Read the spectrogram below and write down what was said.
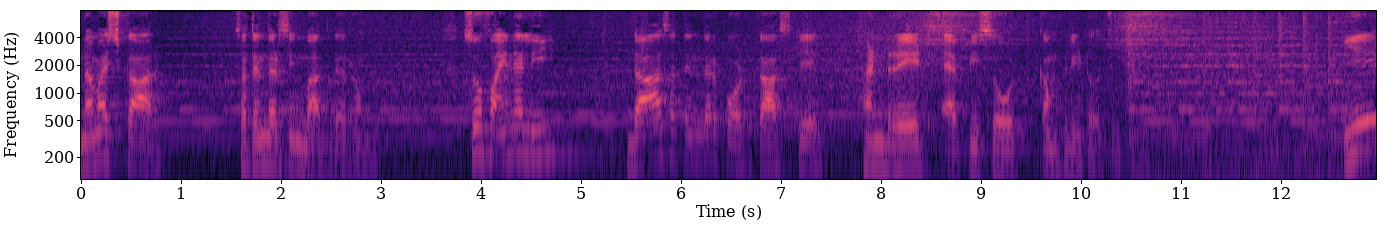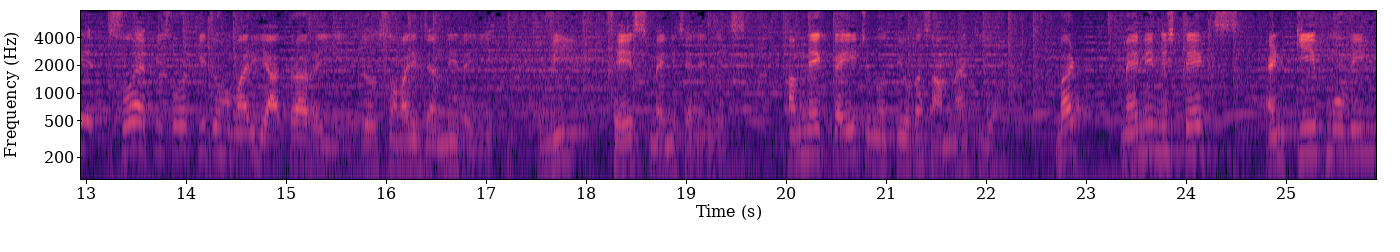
नमस्कार, सतेंद्र सिंह बात कर रहा हूँ। So finally the Satendra podcast के हंड्रेड एपिसोड कंप्लीट हो चुके हैं। ये सौ एपिसोड की जो हमारी यात्रा रही है, जो हमारी जर्नी रही है वी फेस मैनी चैलेंजेस हमने कई चुनौतियों का सामना किया but many mistakes and keep moving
